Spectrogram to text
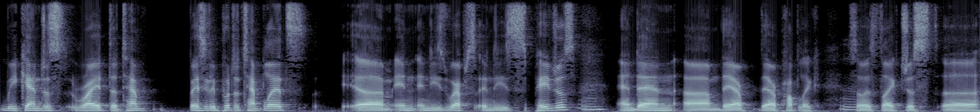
we can just write the temp basically put the templates um, in in these webs in these pages Mm. and then um, they are they are public so it's like just uh,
